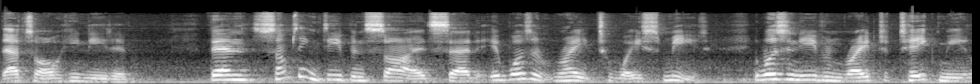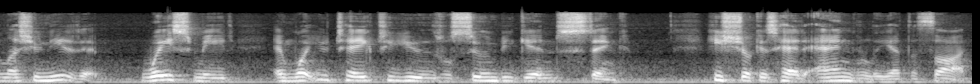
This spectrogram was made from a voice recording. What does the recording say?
that's all he needed. Then something deep inside said it wasn't right to waste meat. It wasn't even right to take meat unless you needed it. Waste meat, and what you take to use will soon begin to stink. He shook his head angrily at the thought.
